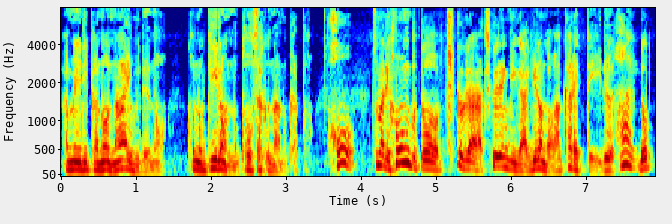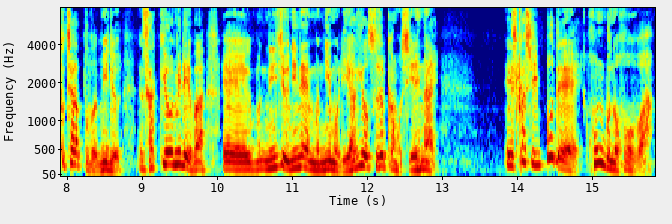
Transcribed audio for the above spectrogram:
アメリカの内部でのこの議論の工作なのかと。ほう。つまり本部と地区が、地区連議が議論が分かれている。はい。ドットチャートで見る。先を見れば、えー、22年にも利上げをするかもしれない。しかし一方で、本部の方は、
